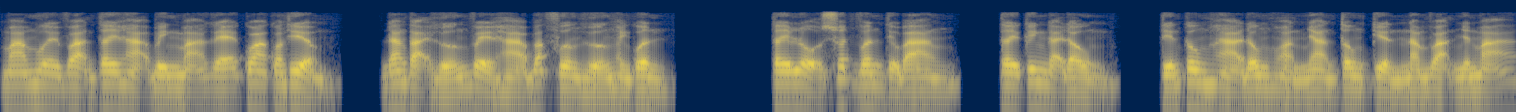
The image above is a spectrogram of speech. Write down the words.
mà mười vạn tây hạ binh mã ghé qua quan thiểm, đang tại hướng về hà bắc phương hướng hành quân. Tây lộ xuất vân tiểu bang, tây kinh đại đồng, tiến công hà đông hoàn nhàn tông kiền năm vạn nhân mã,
